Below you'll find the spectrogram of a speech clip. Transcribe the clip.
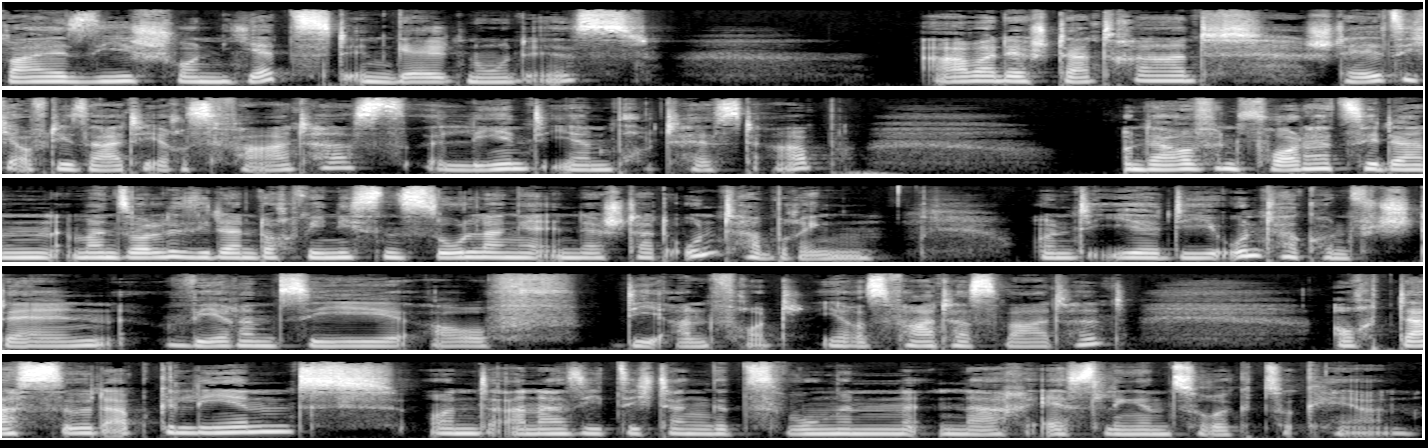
weil sie schon jetzt in Geldnot ist, aber der Stadtrat stellt sich auf die Seite ihres Vaters, lehnt ihren Protest ab und daraufhin fordert sie dann, man solle sie dann doch wenigstens so lange in der Stadt unterbringen und ihr die Unterkunft stellen, während sie auf die Antwort ihres Vaters wartet. Auch das wird abgelehnt und Anna sieht sich dann gezwungen, nach Esslingen zurückzukehren.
